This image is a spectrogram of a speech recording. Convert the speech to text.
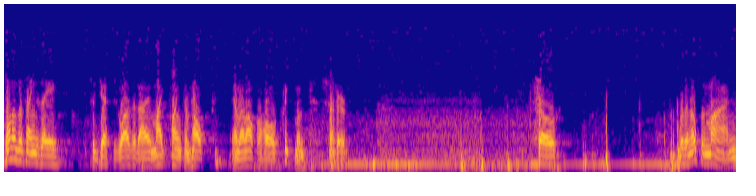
One of the things they suggested was that I might find some help in an alcohol treatment center. So with an open mind,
